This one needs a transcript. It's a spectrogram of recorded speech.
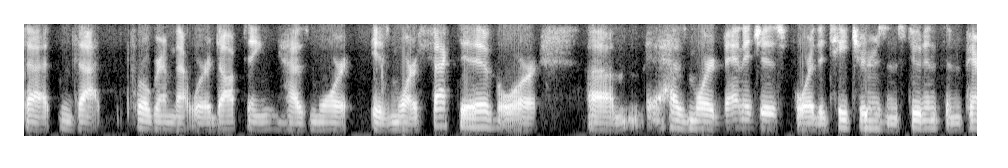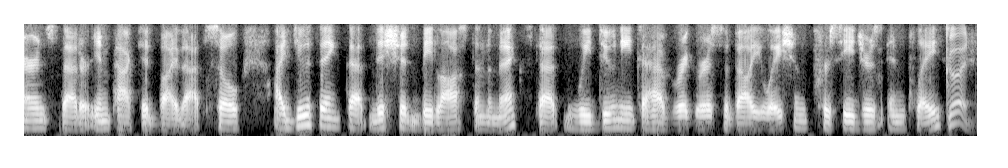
that that program that we're adopting has more is more effective or um, has more advantages for the teachers and students and parents that are impacted by that. So I do think that this shouldn't be lost in the mix, that we do need to have rigorous evaluation procedures in place. Good.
